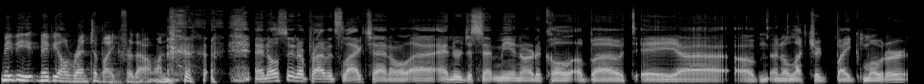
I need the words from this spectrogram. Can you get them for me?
Maybe maybe I'll rent a bike for that one. and also in our private Slack channel, uh, Andrew just sent me an article about a uh, um, an electric bike motor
